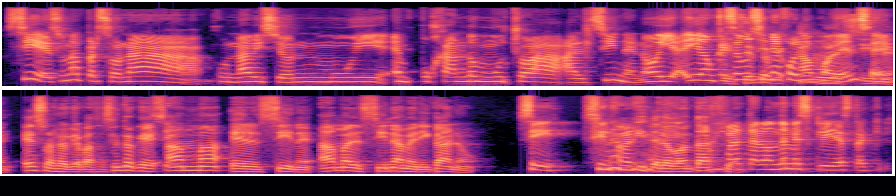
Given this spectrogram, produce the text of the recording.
sí, es una persona con una visión muy empujando mucho al cine, ¿no? Y, aunque sea un cine hollywoodense. Eso es lo que pasa. Siento que ama el cine, ama el cine americano. Sí, cine americano. Y te lo contagia. pantalón de mezclilla hasta aquí.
